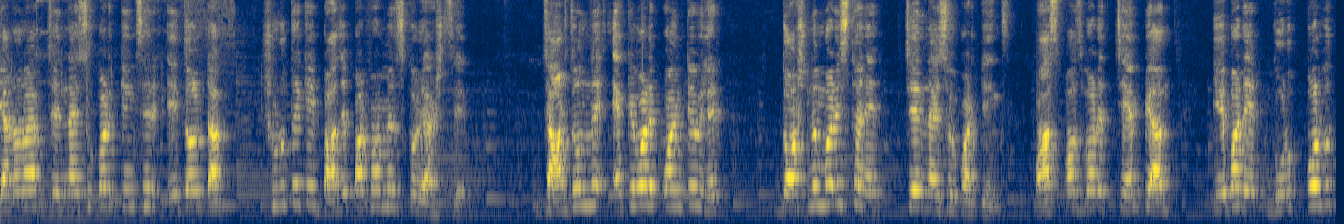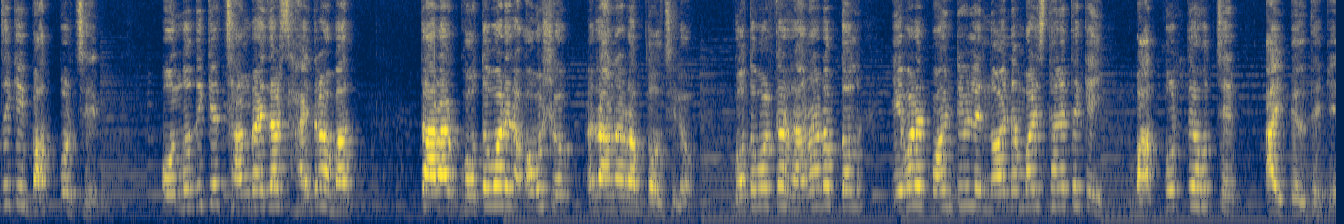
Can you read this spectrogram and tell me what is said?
কেননা চেন্নাই সুপার কিংসের এই দলটা শুরু থেকেই বাজে পারফরমেন্স করে আসছে। যার জন্য একেবারে পয়েন্ট টেবিলের দশ নম্বর স্থানে চেন্নাই সুপার কিংস। পাঁচ পাঁচ বারের চ্যাম্পিয়ন এবারে গ্রুপ পর্ব থেকেই বাদ পড়ছে। অন্যদিকে সানরাইজার্স হায়দ্রাবাদ, তারা গতবারের অবশ্য রানার আপ দল ছিল। গতবারকার রানার আপ দল এবারে পয়েন্ট টেবিলে নয় নম্বর স্থানে থেকেই বাদ পড়তে হচ্ছে আইপিএল থেকে।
